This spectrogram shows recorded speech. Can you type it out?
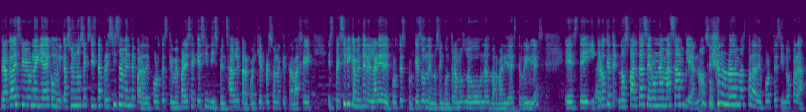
pero acaba de escribir una guía de comunicación no sexista precisamente para deportes que me parece que es indispensable para cualquier persona que trabaje específicamente en el área de deportes porque es donde nos encontramos luego unas barbaridades terribles este y creo que te- nos falta hacer una más amplia no o sea no nada más para deportes sino para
